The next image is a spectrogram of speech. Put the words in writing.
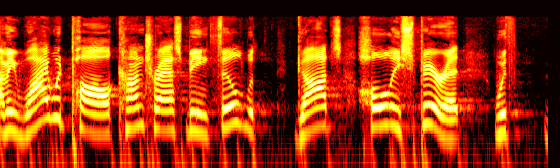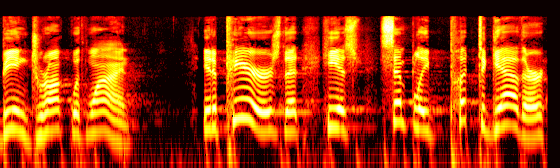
I mean, why would Paul contrast being filled with God's Holy Spirit with being drunk with wine? It appears that he has simply put together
